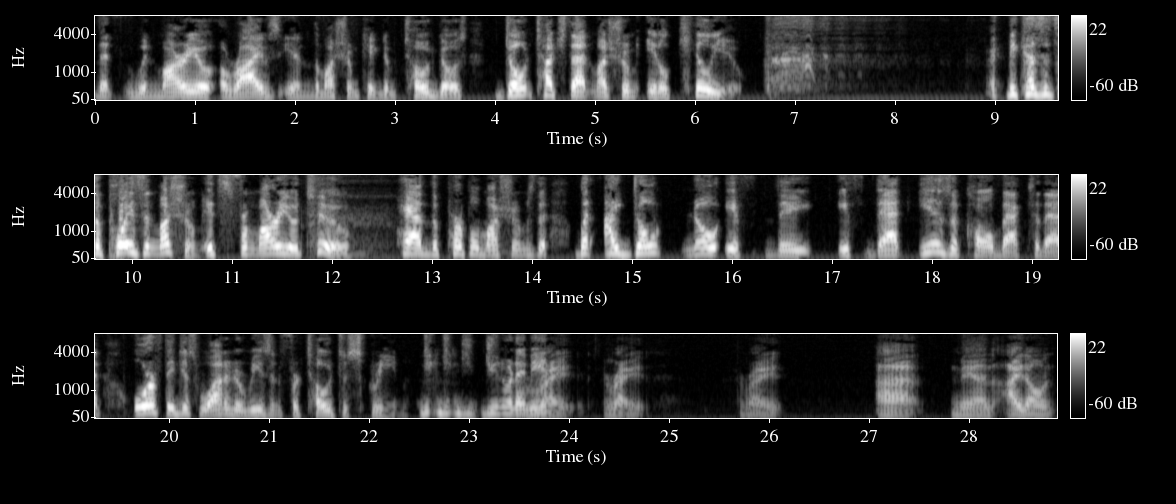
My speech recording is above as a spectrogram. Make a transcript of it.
that when Mario arrives in the Mushroom Kingdom Toad goes don't touch that mushroom it'll kill you. Because it's a poison mushroom. It's from Mario 2 had the purple mushrooms that but I don't know if they if that is a callback to that or if they just wanted a reason for Toad to scream. Do, do, do you know what I mean? Right, right, right. Uh, man, I don't,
